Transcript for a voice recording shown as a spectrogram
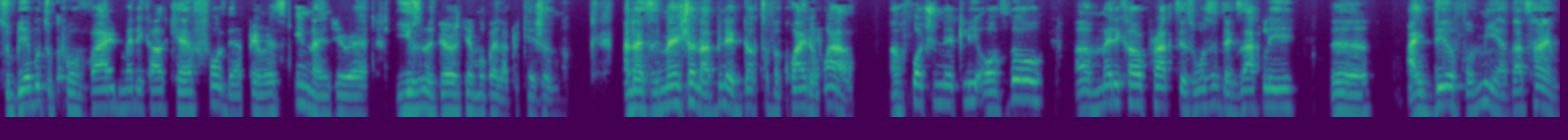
to be able to provide medical care for their parents in Nigeria using the GeroCare mobile application. And as I mentioned, I've been a doctor for quite a while. Unfortunately, although uh, medical practice wasn't exactly the ideal for me at that time.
